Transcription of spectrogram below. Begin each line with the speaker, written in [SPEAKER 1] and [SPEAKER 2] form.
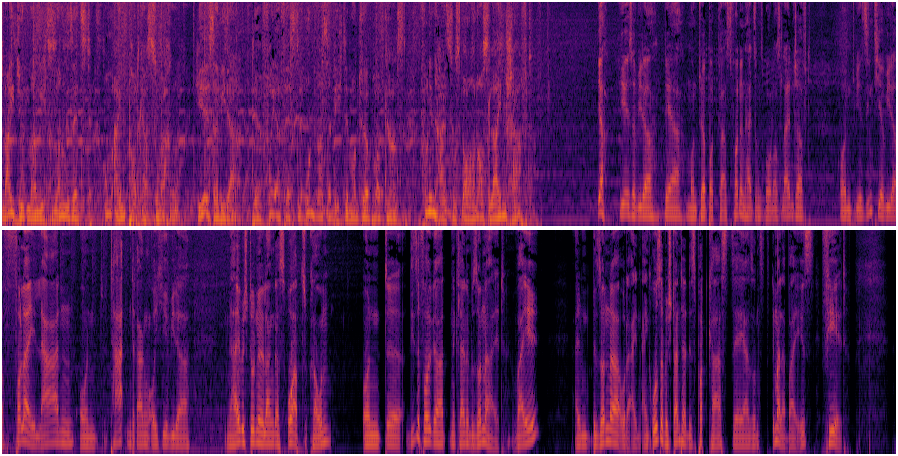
[SPEAKER 1] Zwei Typen haben sich zusammengesetzt, um einen Podcast zu machen. Hier ist er wieder, der feuerfeste und wasserdichte Monteur-Podcast von den Heizungsbauern aus Leidenschaft.
[SPEAKER 2] Ja, hier ist er wieder, der Monteur-Podcast von den Heizungsbauern aus Leidenschaft. Und wir sind hier wieder voller Elan und Tatendrang, euch hier wieder eine halbe Stunde lang das Ohr abzukauen. Und äh, diese Folge hat eine kleine Besonderheit, weil ein besonderer oder ein, ein großer Bestandteil des Podcasts, der ja sonst immer dabei ist, fehlt.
